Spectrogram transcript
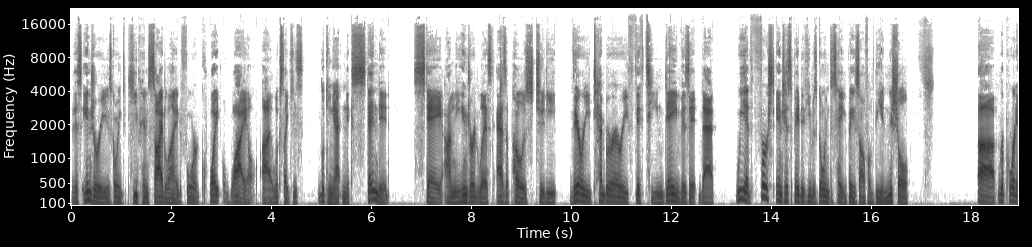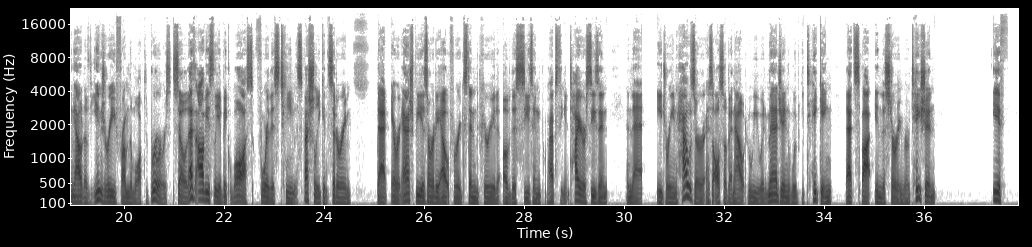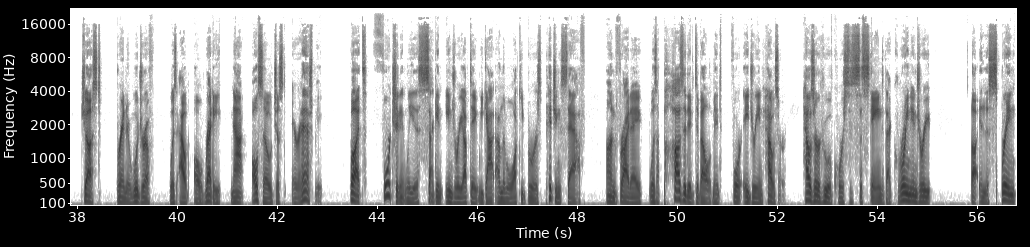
this injury is going to keep him sidelined for quite a while. Uh, it looks like he's looking at an extended stay on the injured list as opposed to the very temporary 15 day visit that we had first anticipated he was going to take based off of the initial uh, reporting out of the injury from the Milwaukee Brewers. So that's obviously a big loss for this team, especially considering that Aaron Ashby is already out for an extended period of this season, perhaps the entire season, and that Adrian Houser has also been out, who we would imagine would be taking that spot in the starting rotation if just Brandon Woodruff was out already, not also just Aaron Ashby. But fortunately, the second injury update we got on the Milwaukee Brewers pitching staff on Friday was a positive development for Adrian Houser. Houser, who of course has sustained that groin injury uh, in the spring,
